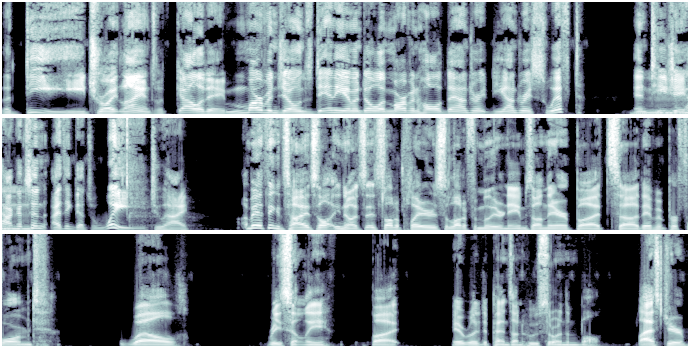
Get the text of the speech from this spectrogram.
The Detroit Lions with Golladay, Marvin Jones, Danny Amendola, Marvin Hall, D'Andre D'Andre Swift, and T.J. Mm. Hockenson. I think that's way too high. I mean, I think it's high. It's a lot, you know, it's it's a lot of players, a lot of familiar names on there, but uh, they haven't performed well recently. But it really depends on who's throwing them the ball. Last year,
